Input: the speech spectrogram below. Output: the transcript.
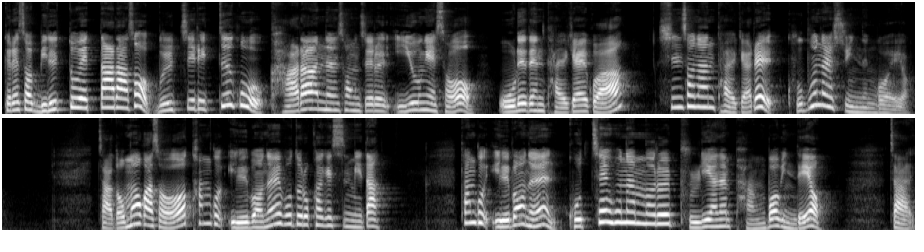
그래서 밀도에 따라서 물질이 뜨고 가라앉는 성질을 이용해서 오래된 달걀과 신선한 달걀을 구분할 수 있는 거예요. 자, 넘어가서 탐구 1번을 보도록 하겠습니다. 탐구 1번은 고체 혼합물을 분리하는 방법인데요. 자,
